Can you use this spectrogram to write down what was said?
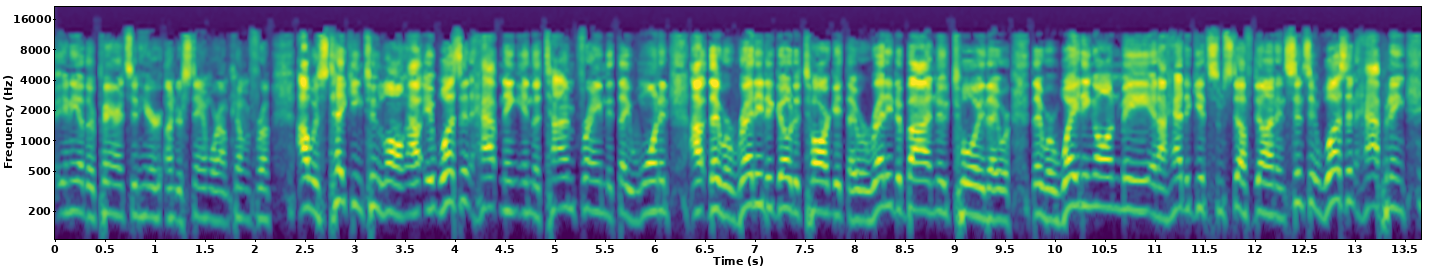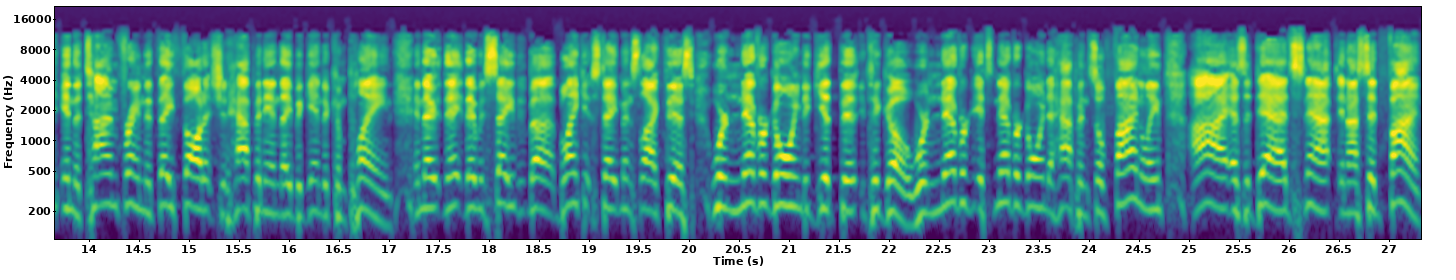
any other parents in here understand where I'm coming from? I was taking too long. I, it wasn't happening in the time frame that they wanted. I, they were ready to go to Target. They were ready to buy a new toy. They were they were waiting on me, and I had to get some stuff done. And since it wasn't happening in the time frame that they thought it should happen in, they began to complain. And they they, they would say uh, blanket statements like this: "We're never going to get the, to go. We're never. It's never going to happen." So finally, I, as a dad, snapped and I said, "Fine.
